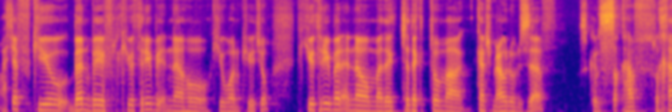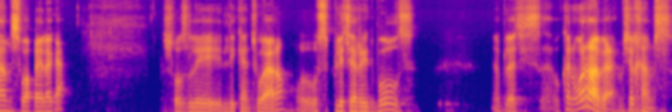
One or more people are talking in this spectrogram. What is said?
حتى في كيو بان بي في الكيو 3 بأنه كيو 1 كيو 2 في كيو 3 بان انه ما حتى داك التو ما كانش معاونو بزاف. باسكو لصقها في الخامس واقيلا كاع. شوز اللي اللي كانت واعرة وسبليت الريد بولز. بلاتي وكان هو الرابع ماشي الخامس.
